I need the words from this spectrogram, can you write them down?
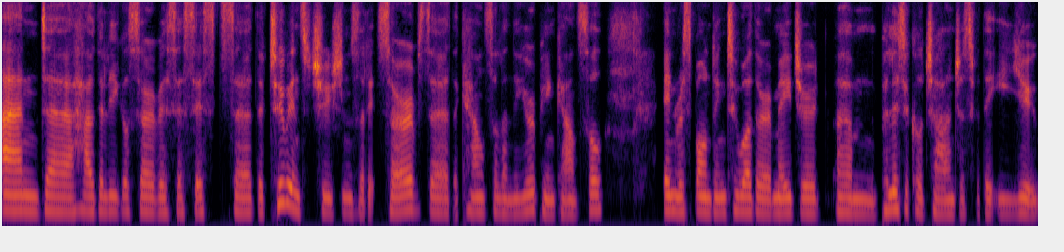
and uh, how the legal service assists uh, the two institutions that it serves, the Council and the European Council, in responding to other major um, political challenges for the EU.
